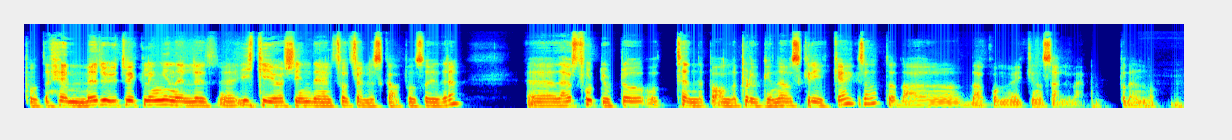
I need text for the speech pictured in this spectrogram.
på en måte hemmer utviklingen eller eh, ikke gjør sin del for fellesskapet osv. Eh, det er jo fort gjort å, å, tenne på alle pluggene og skrike, ikke sant? og da, da kommer vi ikke noe særlig vei på den måten.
